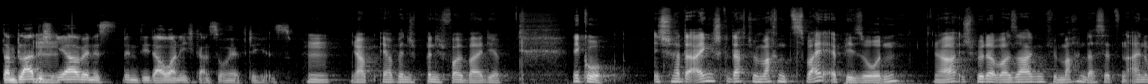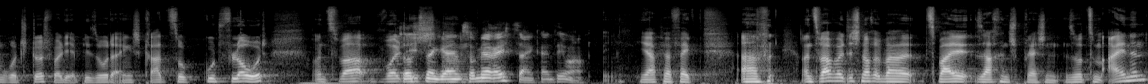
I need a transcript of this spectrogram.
dann bleibe ich hm. eher, wenn es, wenn die Dauer nicht ganz so heftig ist. Hm. Ja, ja, bin ich, bin ich voll bei dir. Nico, ich hatte eigentlich gedacht, wir machen zwei Episoden ja, ich würde aber sagen, wir machen das jetzt in einem Rutsch durch, weil die Episode eigentlich gerade so gut float. Und zwar wollte Sollst ich. Mir gern, ähm, soll mir recht sein, kein Thema. Ja, perfekt. Ähm, und zwar wollte ich noch über zwei Sachen sprechen. So zum einen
